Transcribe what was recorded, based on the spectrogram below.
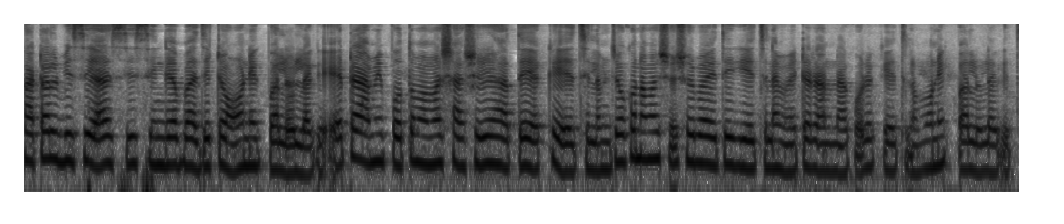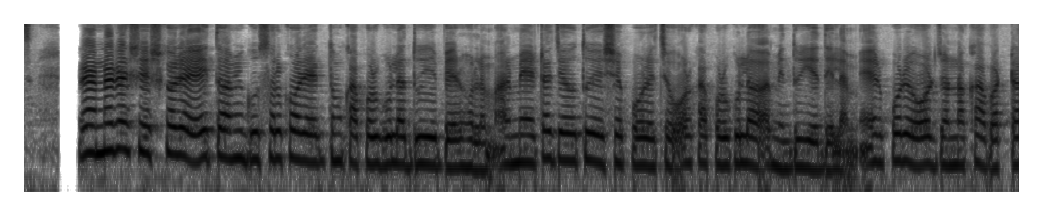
কাঁঠাল বিচি আর সিসিঙ্গা বাজিটা অনেক ভালো লাগে। এটা আমি প্রথম আমার শাশুড়ির হাতে খেয়েছিলাম। যখন আমার শ্বশুর বাড়িতে গিয়েছিলাম, এটা রান্না করে খেয়েছিলাম। অনেক ভালো লেগেছে। রান্নাটা শেষ করে এই তো আমি গোসল করে একদম কাপড়গুলো ধুয়ে বের হলাম। আর মেয়েটা যেহেতু এসে পড়েছে, ওর কাপড়গুলো আমি ধুয়ে দিলাম। এরপরে ওর জন্য খাবারটা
